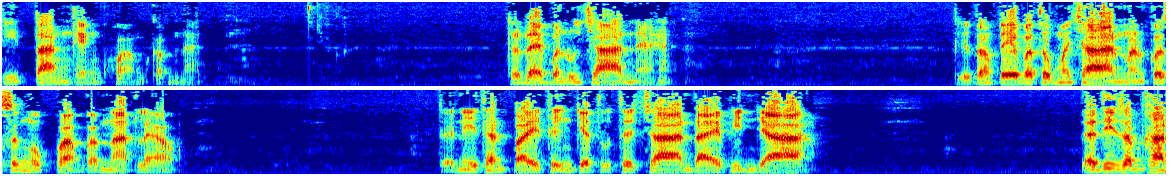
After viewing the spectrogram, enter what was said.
ที่ตั้งแห่งความกำหนัด ถ้าได้บรรลุฌานนะฮะ คือตั้งแต่ปฐมฌานมันก็สงบความกำหนัดแล้ว แต่นี้ท่านไปถึงจตุตฌานได้พิญญา และที่สำคัญ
